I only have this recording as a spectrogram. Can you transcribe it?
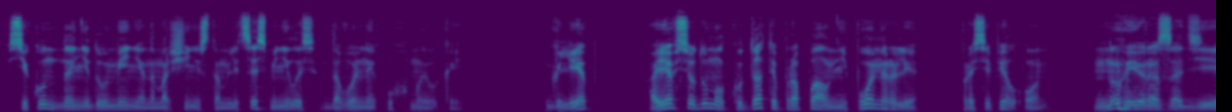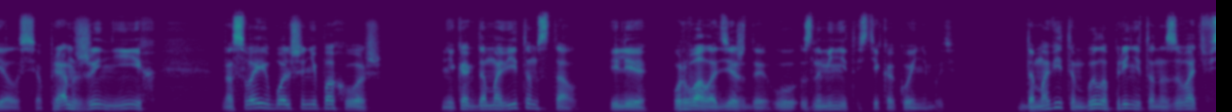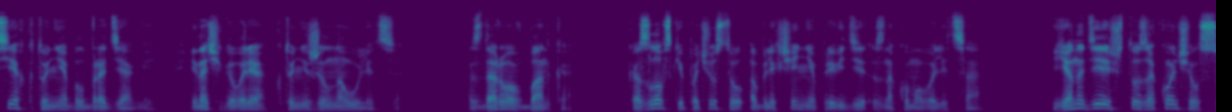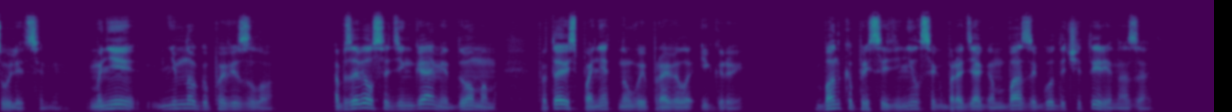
Секундное недоумение на морщинистом лице сменилось довольной ухмылкой. «Глеб? А я все думал, куда ты пропал, не помер ли?» — просипел он. «Ну и разоделся, прям жених. На своих больше не похож. Не как домовитым стал? Или урвал одежды у знаменитости какой-нибудь?» Домовитым было принято называть всех, кто не был бродягой, иначе говоря, кто не жил на улице. «Здоров, банка!» Козловский почувствовал облегчение при виде знакомого лица. «Я надеюсь, что закончил с улицами. Мне немного повезло. Обзавелся деньгами, домом, пытаюсь понять новые правила игры». Банка присоединился к бродягам базы года четыре назад.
